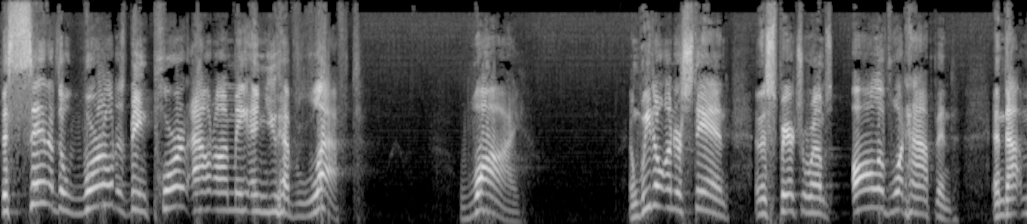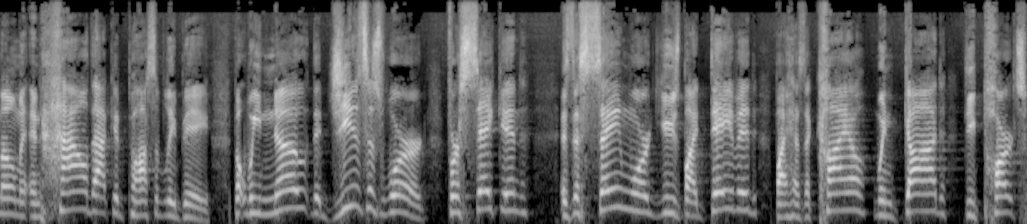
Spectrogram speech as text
The sin of the world is being poured out on me, and you have left. Why? And we don't understand in the spiritual realms all of what happened in that moment and how that could possibly be. But we know that Jesus' word, forsaken, is the same word used by David, by Hezekiah, when God departs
